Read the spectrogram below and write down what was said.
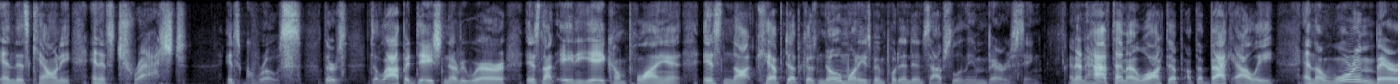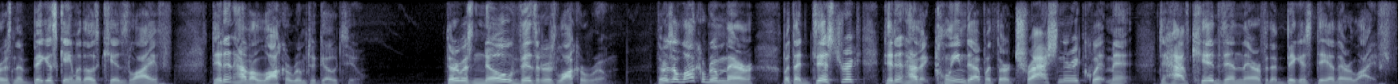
in this county, and it's trashed. It's gross. There's dilapidation everywhere. It's not ADA compliant. It's not kept up because no money's been put into it. It's absolutely embarrassing. And at halftime, I walked up up the back alley, and the Warren Bears, in the biggest game of those kids' life, didn't have a locker room to go to. There was no visitors' locker room. There's a locker room there, but the district didn't have it cleaned up with their trash and their equipment to have kids in there for the biggest day of their life.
